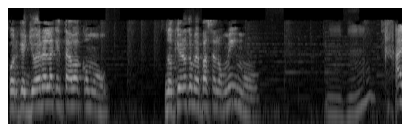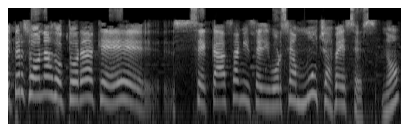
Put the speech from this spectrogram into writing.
porque yo era la que estaba como, no quiero que me pase lo mismo. Hay personas, doctora, que se casan y se divorcian muchas veces, ¿no?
